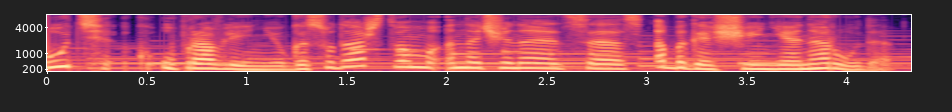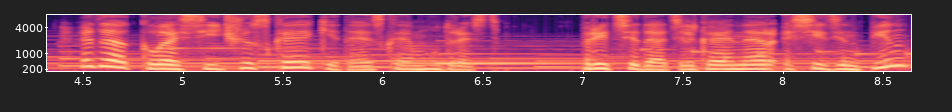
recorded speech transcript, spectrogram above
Путь к управлению государством начинается с обогащения народа. Это классическая китайская мудрость. Председатель КНР Си Цзиньпин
